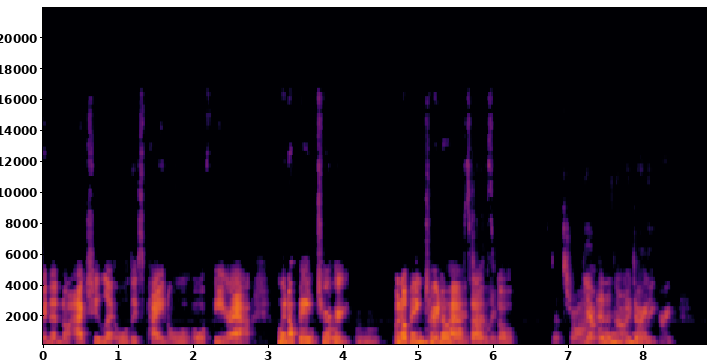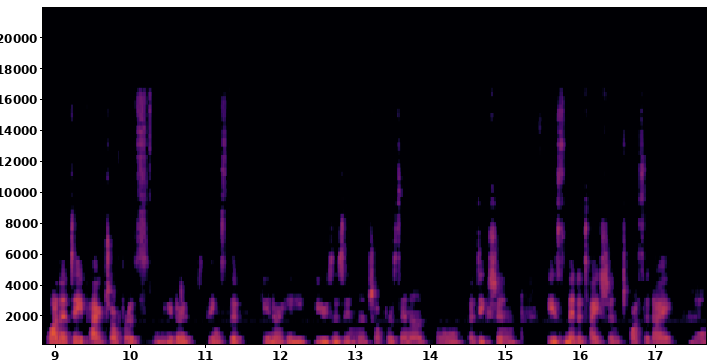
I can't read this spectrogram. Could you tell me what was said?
own and not actually let all this pain or, or fear out. We're not being true. Mm, We're not being true No, to yeah, ourselves totally. at all. that's right. Yep. And, no, I you know, totally agree. one of Deepak Chopra's, you know, things that, you know, he uses in the Chopra Center for addiction is meditation twice a day. Yeah.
